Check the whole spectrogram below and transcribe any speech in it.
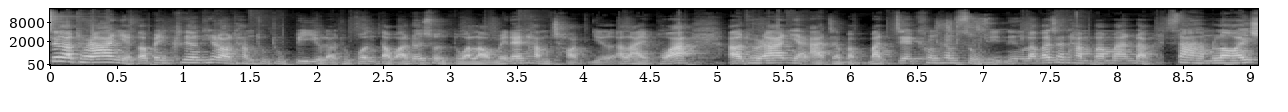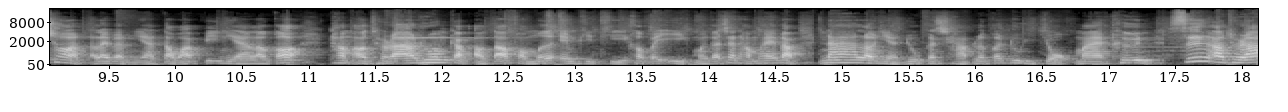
ซึ่งอัลตราเนี่ยก็เป็นเครื่องที่เราทำทุกๆปีอยู่แล้วทุกคน แต่ว่าโดยส่วนตัวเราไม่ได้ทำช็อตเยอะอะไร เพราะว่าอัลตราเนี่ยอาจจะแบบบัตเจ็ตค่อนข้างสูงนิดนึง เราก็จะทำประมาณแบบ 300ช็อตอะไรแบบนี้ แต่ว่าปีนี้เราก็ทำอัลตราร่วมกับ Ultra Former MPT เข้าไปอีก มันก็จะทำให้แบบหน้าเราเนี่ยดูกระชับแล้วก็ดูยกมากขึ้น ซึ่ง Ultra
